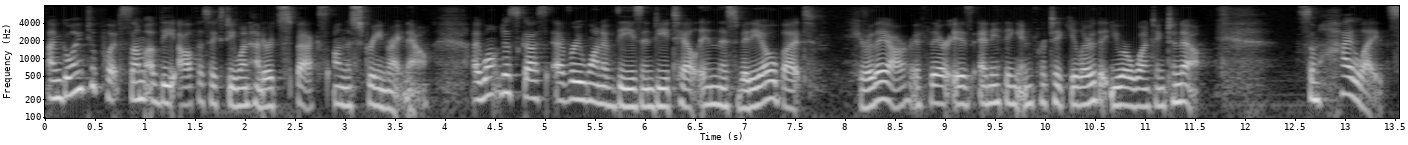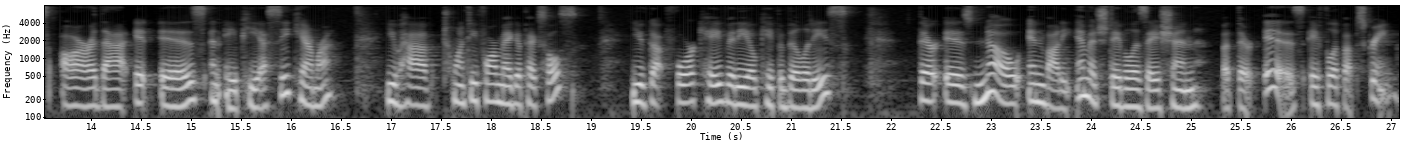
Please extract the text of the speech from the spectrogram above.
I'm going to put some of the Alpha 6100 specs on the screen right now. I won't discuss every one of these in detail in this video, but here they are if there is anything in particular that you are wanting to know. Some highlights are that it is an APS-C camera. You have 24 megapixels. You've got 4K video capabilities. There is no in-body image stabilization, but there is a flip-up screen.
